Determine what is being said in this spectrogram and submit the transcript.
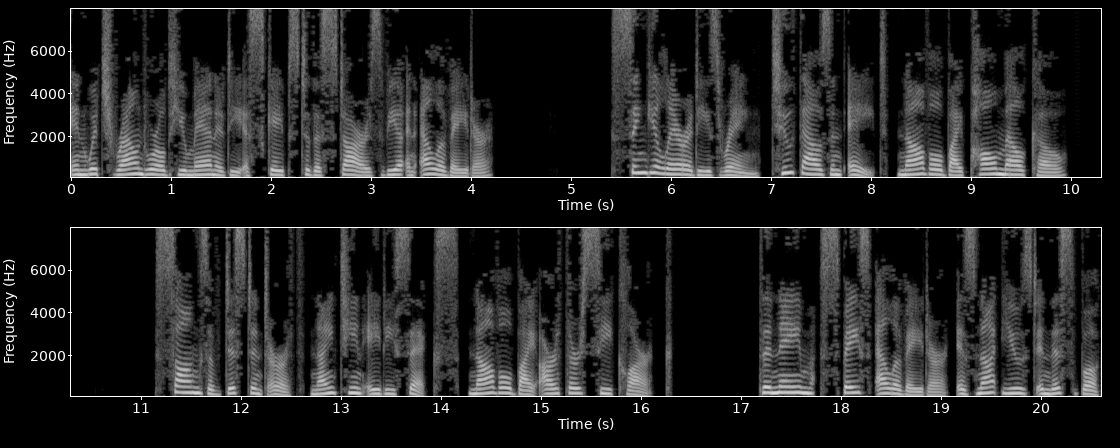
in which roundworld humanity escapes to the stars via an elevator. Singularity's Ring 2008, novel by Paul Melko Songs of Distant Earth 1986, novel by Arthur C. Clarke. The name space elevator is not used in this book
